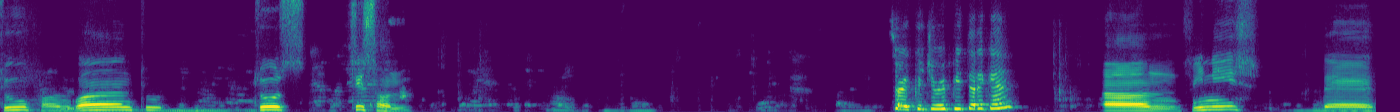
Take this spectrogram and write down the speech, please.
2.1, to two season. Sorry, could you repeat that again? Um, finish the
